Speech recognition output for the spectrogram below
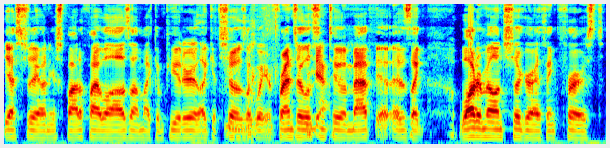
yesterday on your Spotify while I was on my computer. Like it shows like what your friends are listening Yeah. to, and Matt it was like Watermelon Sugar, I think first.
